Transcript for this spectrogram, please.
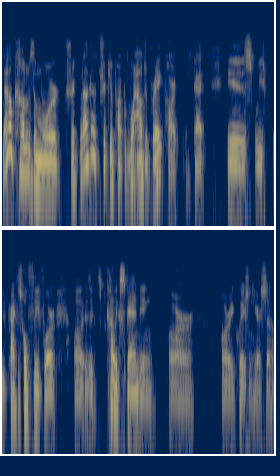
Now comes the more trick, not the trickier part, but more algebraic part that is we we practice hopefully for uh, is it's kind of expanding our our equation here. So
